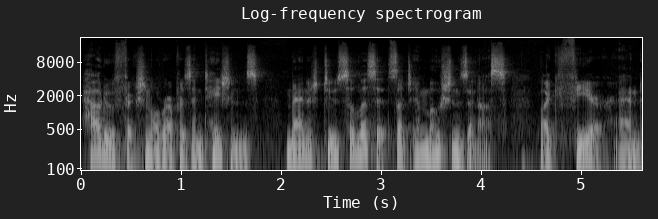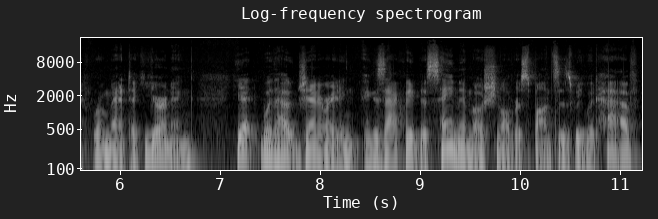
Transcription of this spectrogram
How do fictional representations manage to solicit such emotions in us, like fear and romantic yearning, yet without generating exactly the same emotional responses we would have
